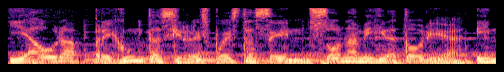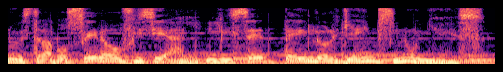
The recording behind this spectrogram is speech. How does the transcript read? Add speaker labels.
Speaker 1: Y ahora preguntas y respuestas en Zona Migratoria y nuestra vocera oficial, Lisette Taylor James Núñez.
